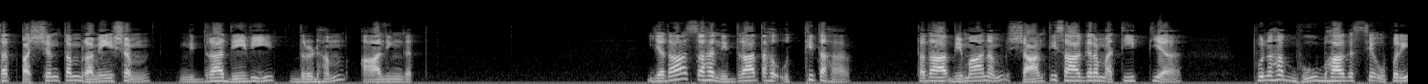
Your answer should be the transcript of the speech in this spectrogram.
तत्पश्यन्तम् रमेशम् निद्रादेवी दृढम् आलिङ्गत् यदा सः निद्रातः उत्थितः तदा विमानं शान्तिसागरमतीत्य पुनः भूभागस्य उपरि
